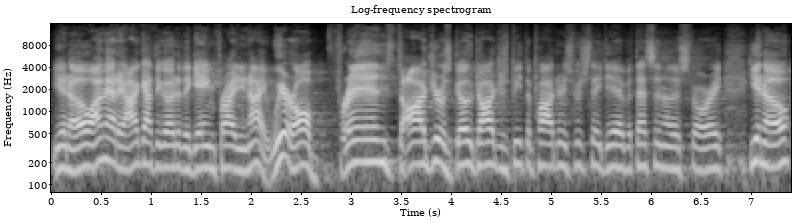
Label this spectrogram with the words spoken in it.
You know, I'm at it. I got to go to the game Friday night. We are all friends. Dodgers, go Dodgers, beat the Padres, which they did, but that's another story. You know,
